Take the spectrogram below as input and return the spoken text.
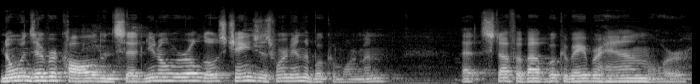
No one's ever called and said, you know, Earl, those changes weren't in the Book of Mormon. That stuff about Book of Abraham or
